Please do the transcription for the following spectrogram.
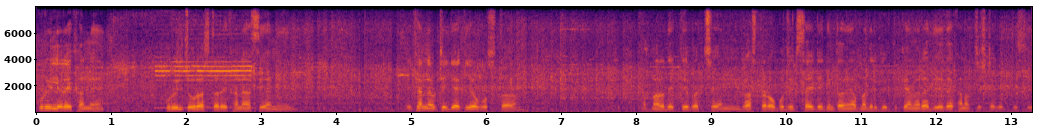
কুড়িলের এখানে, কুড়িল চৌরাস্তার এখানে আছি আমি। এখানেও ঠিক একই অবস্থা। আপনারা দেখতেই পাচ্ছেন, রাস্তার অপোজিট সাইডে কিন্তু আমি আপনাদেরকে একটু ক্যামেরা দিয়ে দেখানোর চেষ্টা করতেছি।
